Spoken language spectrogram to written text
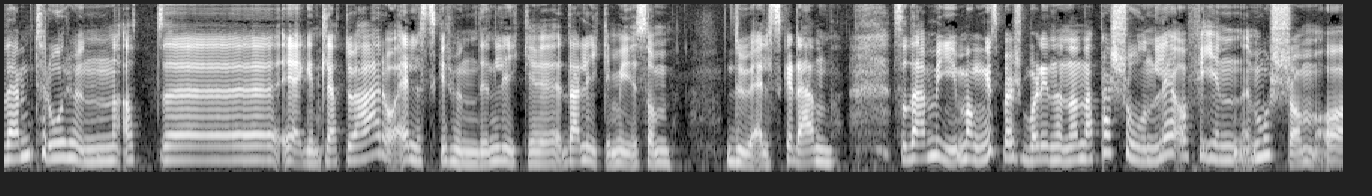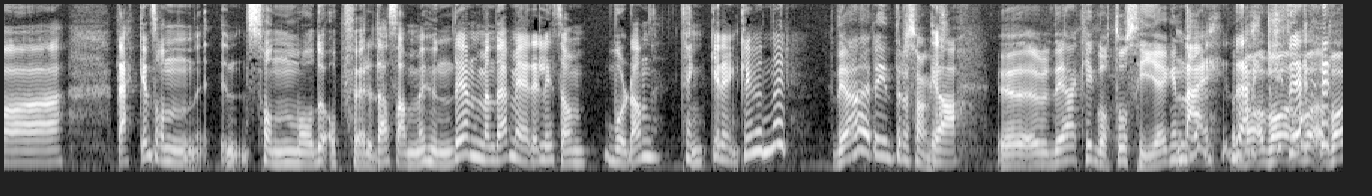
hvem tror hunden at uh, egentlig at du er? Og elsker hunden din like, det er like mye som du elsker den? Så det er mye, mange spørsmål inni den. Den er personlig og fin, morsom og Det er ikke en sånn sånn må du oppføre deg sammen med hunden din, men det er mer liksom hvordan tenker egentlig hunder? Det er interessant. Ja. Eh, Det er ikke godt å si, egentlig. Nei, det er hva, ikke det. hva, hva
